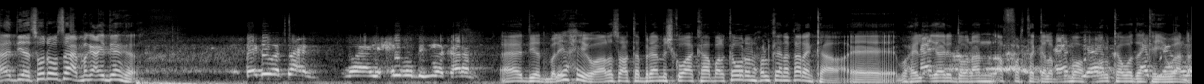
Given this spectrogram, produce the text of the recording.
aad iyo aad soo dhawo saaxib magaca deegaanka Fadhiga saaxib waa yaxiibo degmada Karan. aad iyo aad bal yaxay waa la socota barnaamijka waa kaa bal ka waran xulkeena qaranka waxay la ciyaari doonaan afarta galabnimo xulka wadanka Uganda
